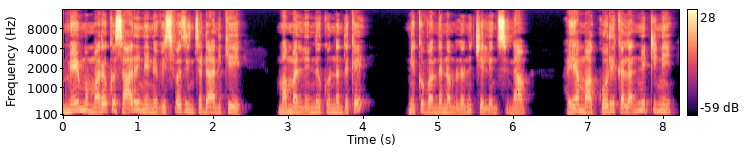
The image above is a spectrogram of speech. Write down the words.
మేము మరొకసారి నిన్ను విశ్వసించడానికి మమ్మల్ని ఎన్నుకున్నందుకే నీకు వందనములను చెల్లించున్నాం. అయ్యా మా కోరికలన్నిటినీ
